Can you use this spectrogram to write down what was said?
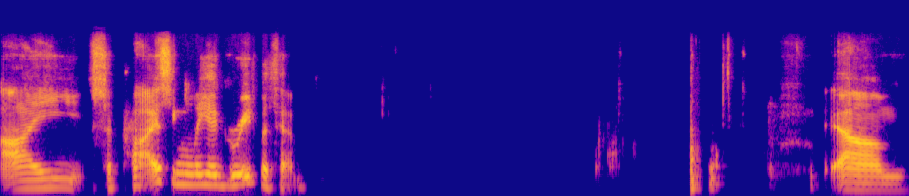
I surprisingly agreed with him. Um,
